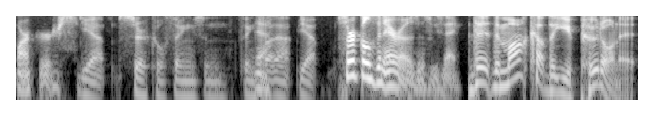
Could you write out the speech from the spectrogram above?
markers. Yeah, circle things and things Yeah. like that. Yeah. Circles and arrows, as we say. The the markup that you put on it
